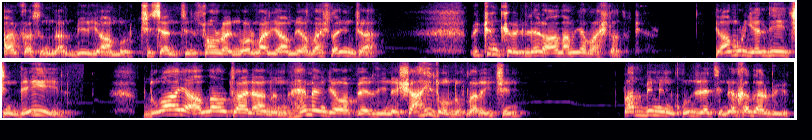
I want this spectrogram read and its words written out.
Arkasından bir yağmur, çisenti, sonra normal yağmaya başlayınca bütün köylüler ağlamaya başladı diyor. Yağmur geldiği için değil, duaya Allahu Teala'nın hemen cevap verdiğine şahit oldukları için Rabbimin kudreti ne kadar büyük.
